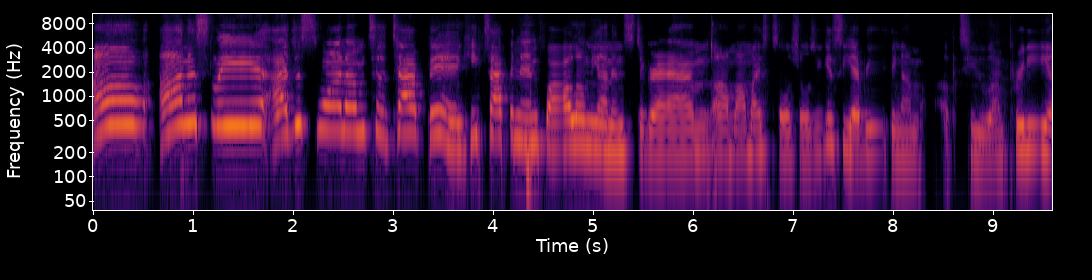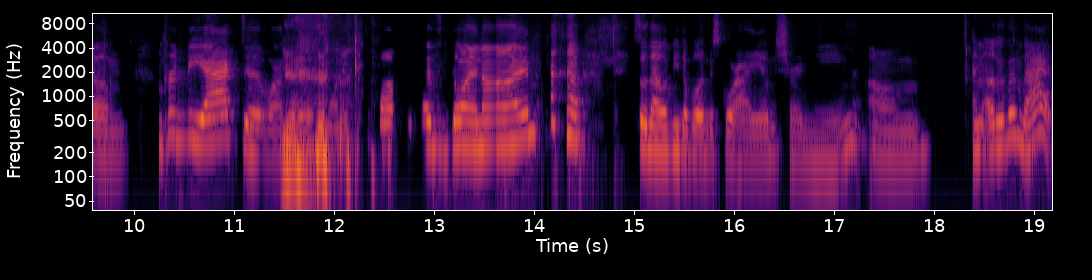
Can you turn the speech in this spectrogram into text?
Um, I just want them to tap in, keep tapping in, follow me on Instagram, um, all my socials. You can see everything I'm up to. I'm pretty um I'm pretty active on yeah. there. What's going on? So that would be double underscore I am Charmaine. Um, and other than that,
